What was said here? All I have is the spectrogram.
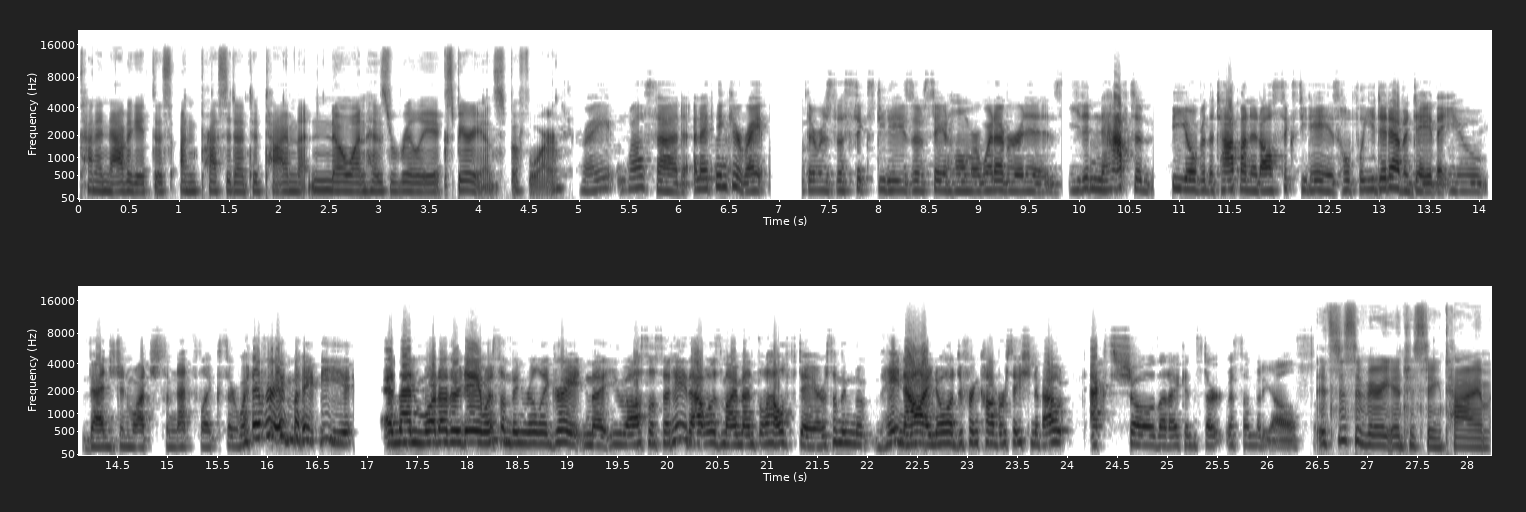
kind of navigate this unprecedented time that no one has really experienced before. Right. Well said. And I think you're right. There was the 60 days of stay at home or whatever it is. You didn't have to be over the top on it all 60 days. Hopefully, you did have a day that you vegged and watched some Netflix or whatever it might be and then one other day was something really great and that you also said hey that was my mental health day or something that hey now i know a different conversation about x show that i can start with somebody else. It's just a very interesting time.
